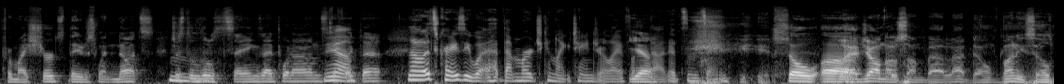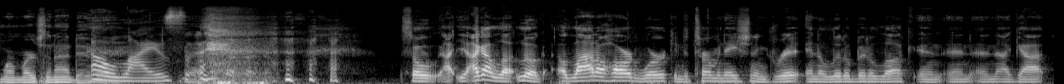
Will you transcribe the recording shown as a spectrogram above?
from my shirts. They just went nuts. Just the little sayings I'd put on them, stuff Hmm. Yeah. like that. No, it's crazy what that merch can like change your life like Yeah. that. It's insane. So uh, Glad y'all know something about it. I don't. Bunnie sells more merch than I do. oh, lies. So I, yeah, I got luck. Look, a lot of hard work and determination and grit and a little bit of luck, and and and I got,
